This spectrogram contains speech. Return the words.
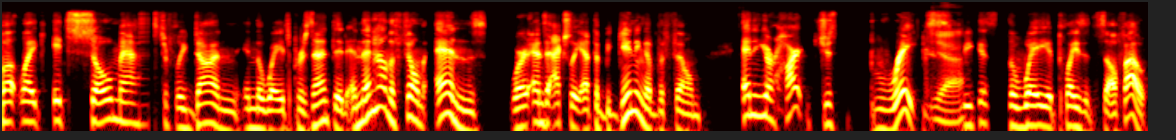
but like it's so masterfully done in the way it's presented and then how the film ends where it ends actually at the beginning of the film and your heart just breaks Yeah. because the way it plays itself out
